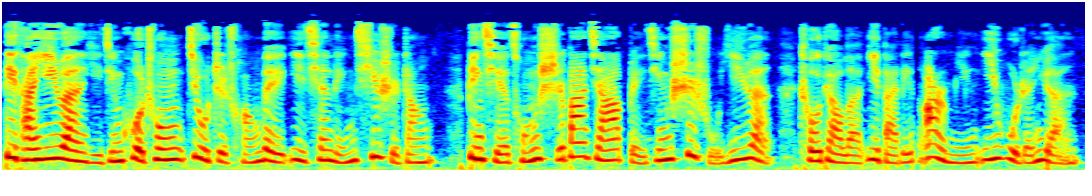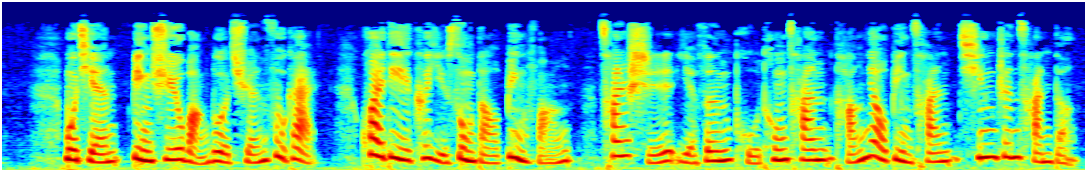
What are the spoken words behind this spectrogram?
地坛医院已经扩充救治床位一千零七十张，并且从十八家北京市属医院抽调了一百零二名医务人员。目前病区网络全覆盖，快递可以送到病房，餐食也分普通餐、糖尿病餐、清真餐等。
